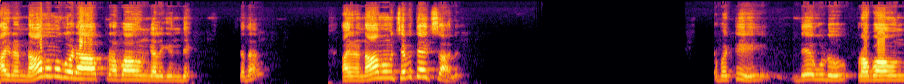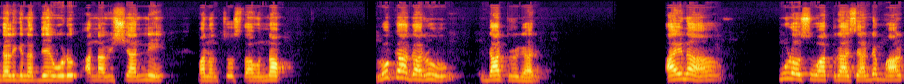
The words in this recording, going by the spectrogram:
ఆయన నామము కూడా ప్రభావం కలిగింది కదా? ఆయన నామం చెబితే చాలు. కాబట్టి దేవుడు ప్రభావం కలిగిన దేవుడు అన్న విషయాన్ని మనం చూస్తూ ఉన్నాం. లూకా గారు డాక్టర్ గారు ఆయన మూడవ సువార్త రాశారు. అంటే మార్క్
